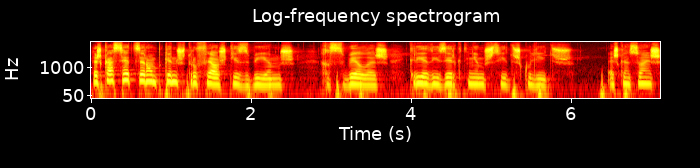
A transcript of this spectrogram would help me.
As cassetes eram pequenos troféus que exibíamos. Recebê-las queria dizer que tínhamos sido escolhidos. As canções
